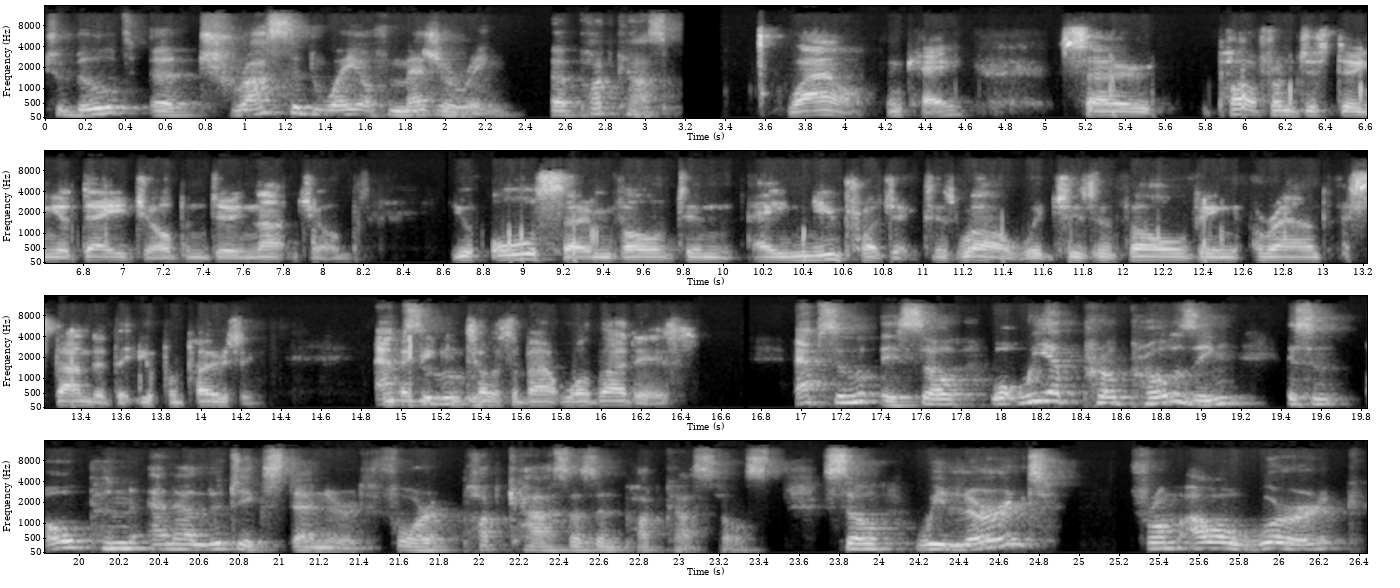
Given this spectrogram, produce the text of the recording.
to build a trusted way of measuring a podcast. Wow. Okay. So apart from just doing your day job and doing that job, you're also involved in a new project as well, which is evolving around a standard that you're proposing. Absolutely. Maybe you can tell us about what that is. Absolutely. So, what we are proposing is an open analytics standard for podcasters and podcast hosts. So, we learned from our work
